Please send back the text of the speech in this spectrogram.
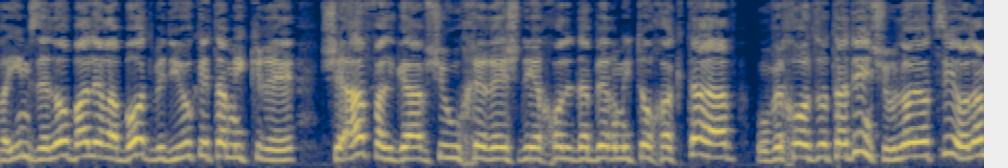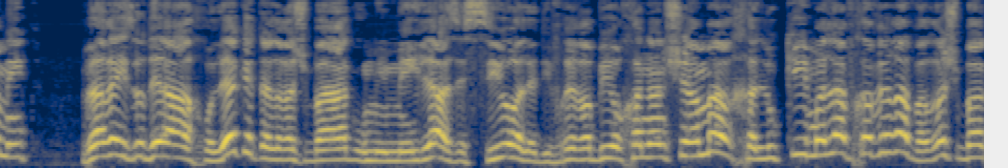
האם זה לא בא לרבות בדיוק את המקרה, שאף על גב שהוא חירש די יכול לדבר מתוך הכתב, ובכל זאת הדין שהוא לא יוציא עולמית. והרי זו דעה החולקת על רשב"ג, וממילא זה סיוע לדברי רבי יוחנן שאמר, חלוקים עליו חבריו על רשב"ג.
